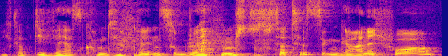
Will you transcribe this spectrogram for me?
ich glaube, divers kommt bei Instagram-Statistiken gar nicht vor.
